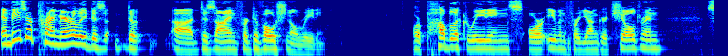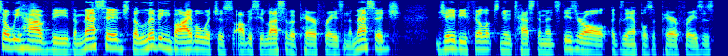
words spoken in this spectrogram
And these are primarily des- de- uh, designed for devotional reading or public readings or even for younger children. So we have the, the message, the Living Bible, which is obviously less of a paraphrase than the message, J.B. Phillips' New Testaments. These are all examples of paraphrases.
